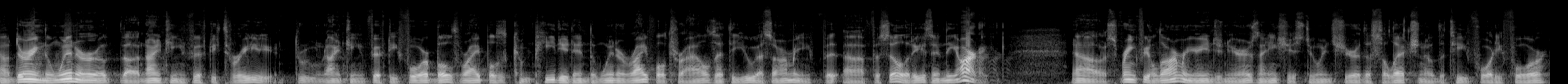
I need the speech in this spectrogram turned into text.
Now, during the winter of uh, 1953 through 1954, both rifles competed in the winter rifle trials at the U.S. Army uh, facilities in the Arctic. Now, Springfield Army engineers, anxious to ensure the selection of the T 44,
